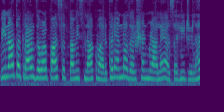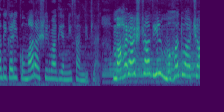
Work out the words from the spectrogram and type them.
विना तक्रार जवळपास सत्तावीस लाख वारकऱ्यांना दर्शन मिळालंय असंही जिल्हाधिकारी कुमार आशीर्वाद यांनी सांगितलंय. महाराष्ट्रातील महत्त्वाच्या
